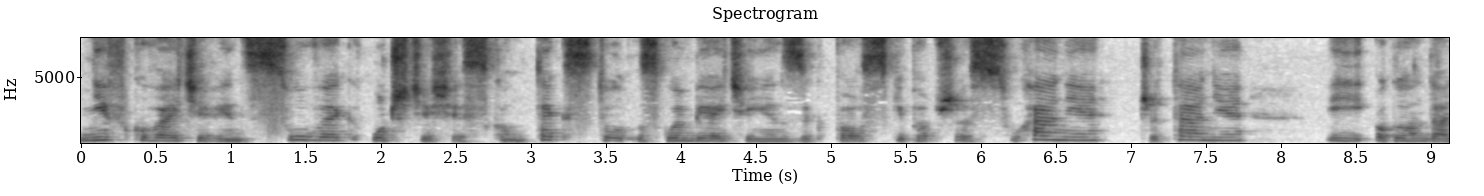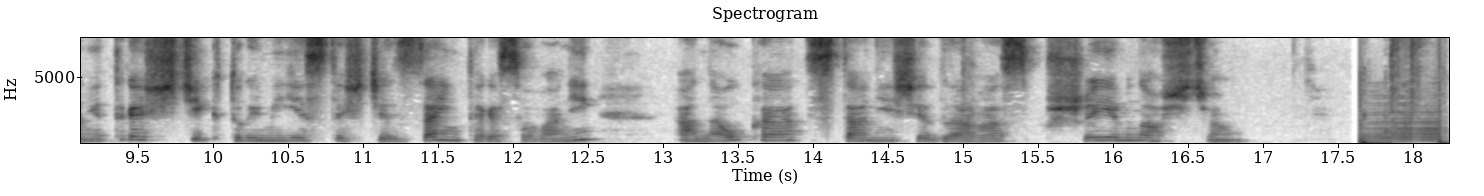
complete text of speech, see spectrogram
Nie wkuwajcie więc słówek, uczcie się z kontekstu, zgłębiajcie język polski poprzez słuchanie, czytanie i oglądanie treści, którymi jesteście zainteresowani, a nauka stanie się dla Was przyjemnością. Thank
